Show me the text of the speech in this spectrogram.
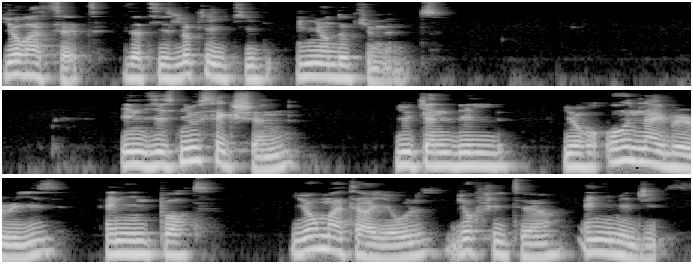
Your Asset that is located in your document. In this new section, you can build your own libraries and import your materials, your filter, and images.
